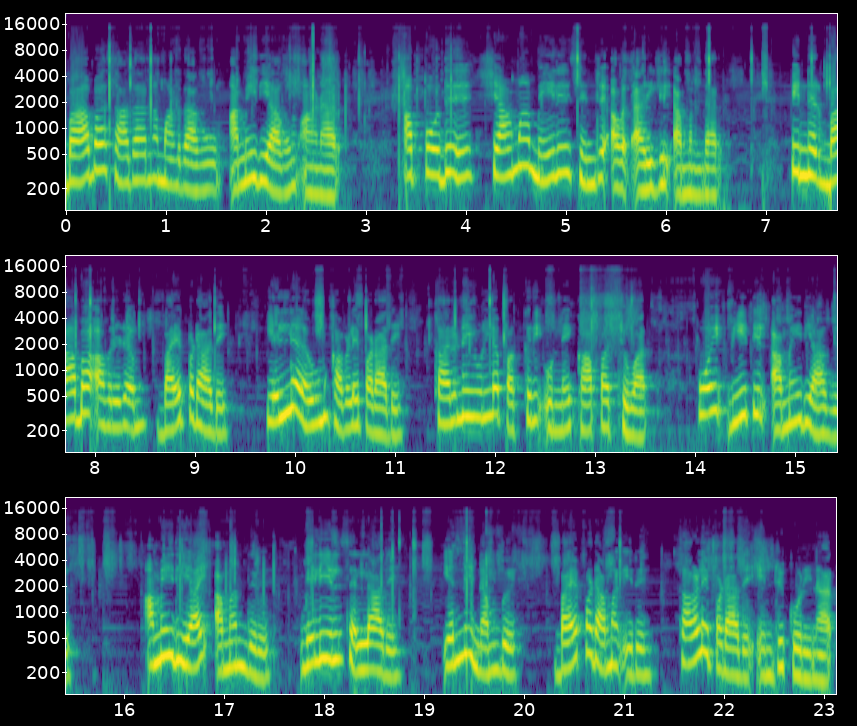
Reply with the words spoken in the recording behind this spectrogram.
பாபா சாதாரணமானதாகவும் அமைதியாகவும் ஆனார். அப்போது ஷியாமா மேலே சென்று அவர் அருகில் அமர்ந்தார். பின்னர் பாபா அவரிடம் பயப்படாதே எல்லளவும் கவலைப்படாதே. கருணையுள்ள பக்ரி உன்னை காப்பாற்றுவார். போய் வீட்டில் அமைதியாகு. அமைதியாய் அமர்ந்திரு. வெளியில் செல்லாதே. என்னை நம்பு. பயப்படாமல் இரு. கவலைப்படாதே என்று கூறினார்.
